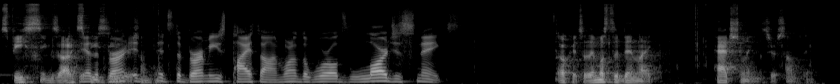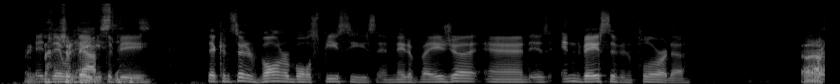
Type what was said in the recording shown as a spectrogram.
species, exotic Yeah, the species Bur- or it- it's the Burmese python, one of the world's largest snakes. Okay, so they must have been like hatchlings or something. or It- they would have to be. They're considered vulnerable species in native Asia and is invasive in Florida. Oh, or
